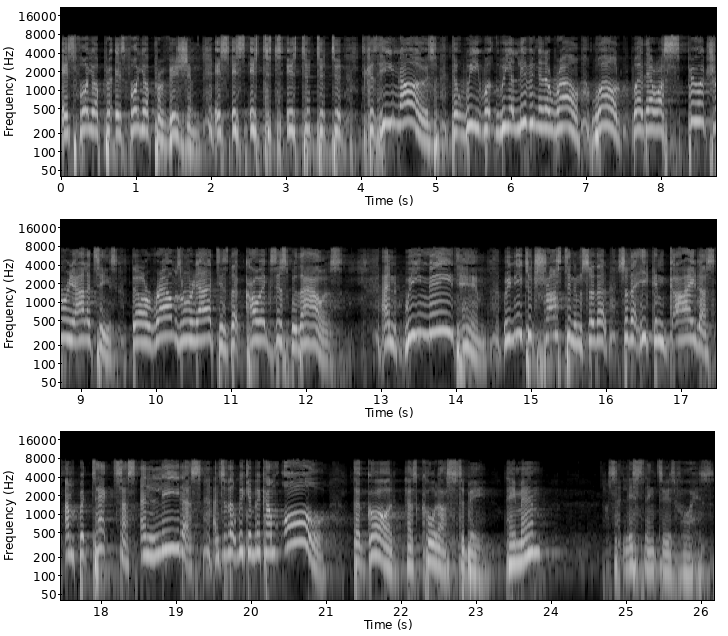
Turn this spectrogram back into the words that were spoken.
It's for your, it's for your provision. It's, it's, it's to, it's to, to, to, because he knows that we, we are living in a realm, world where there are spiritual realities. There are realms and realities that coexist with ours. And we need Him. We need to trust in Him so that, so that He can guide us and protect us and lead us and so that we can become all that God has called us to be. Amen? So listening to His voice.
